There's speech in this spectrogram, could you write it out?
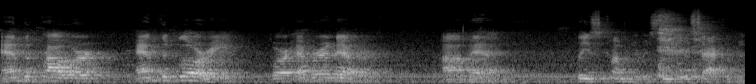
and the power, and the glory, forever and ever. Amen. Please come to receive the sacrament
